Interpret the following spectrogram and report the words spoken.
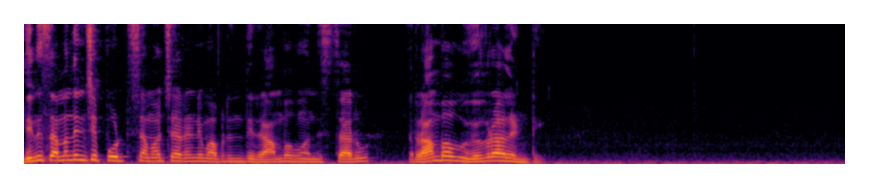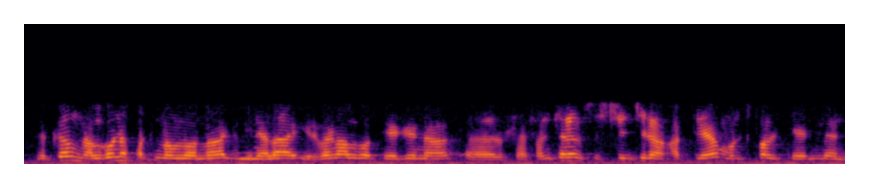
దీనికి సంబంధించి పూర్తి సమాచారాన్ని మా ప్రతినిధి రాంబాబు అందిస్తారు. రాంబాబు వివరాలేంటి? విక్రమ్ నల్గొండ పట్టణంలో ఉన్న ఈ నెల ఇరవై నాలుగో తేదీన సంచలనం సృష్టించిన హత్య మున్సిపల్ చైర్మన్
